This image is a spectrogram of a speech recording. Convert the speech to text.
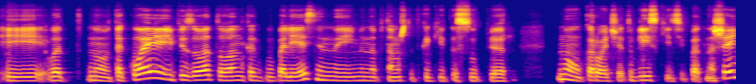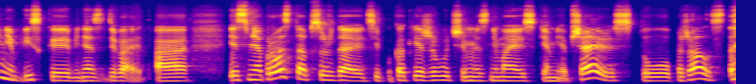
И вот ну, такой эпизод, он как бы болезненный именно потому, что это какие-то супер... Ну, короче, это близкие типа отношения, близкое меня задевает. А если меня просто обсуждают, типа, как я живу, чем я занимаюсь, с кем я общаюсь, то, пожалуйста,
